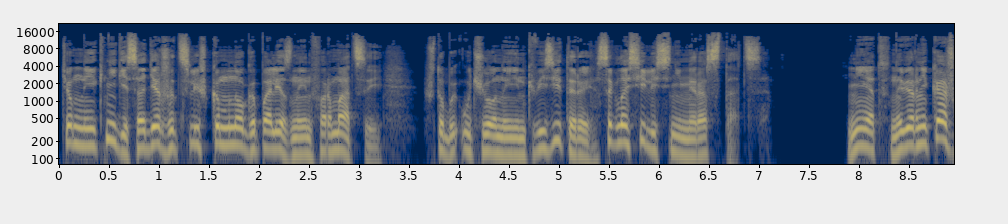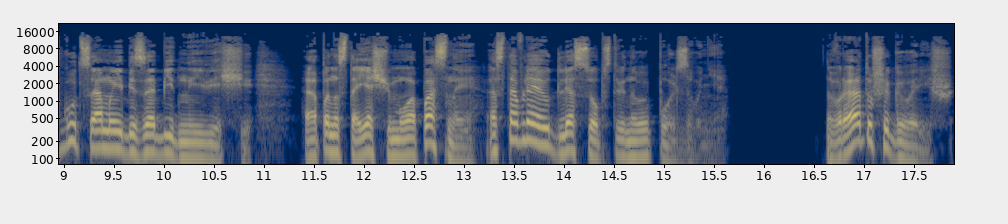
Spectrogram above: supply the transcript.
Темные книги содержат слишком много полезной информации, чтобы ученые-инквизиторы согласились с ними расстаться. Нет, наверняка жгут самые безобидные вещи, а по-настоящему опасные оставляют для собственного пользования. В ратуше, говоришь?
